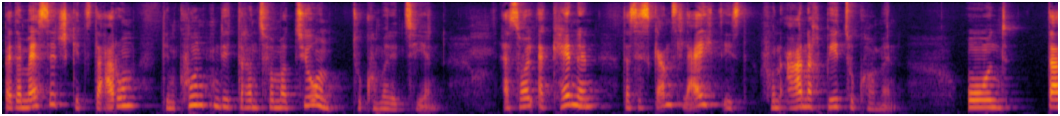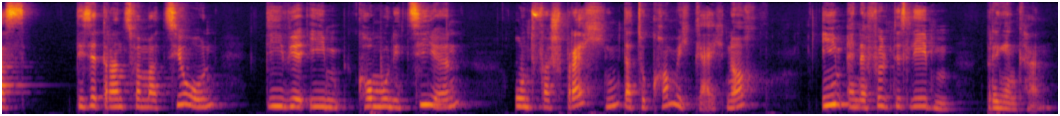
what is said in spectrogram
Bei der Message geht's darum, dem Kunden die Transformation zu kommunizieren. Er soll erkennen, dass es ganz leicht ist, von A nach B zu kommen. Und dass diese Transformation, die wir ihm kommunizieren, und Versprechen, dazu komme ich gleich noch, ihm ein erfülltes Leben bringen kann.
